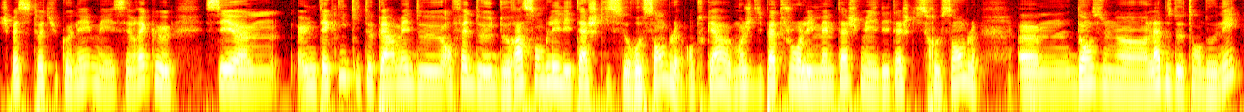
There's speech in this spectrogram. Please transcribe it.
Je sais pas si toi tu connais, mais c'est vrai que c'est euh, une technique qui te permet de, en fait, de, rassembler les tâches qui se ressemblent. En tout cas, moi je dis pas toujours les mêmes tâches, mais des tâches qui se ressemblent dans un laps de temps donné.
